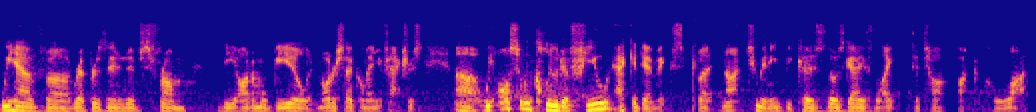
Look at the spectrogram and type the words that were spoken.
We have uh, representatives from the automobile and motorcycle manufacturers. Uh, we also include a few academics, but not too many because those guys like to talk a lot.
